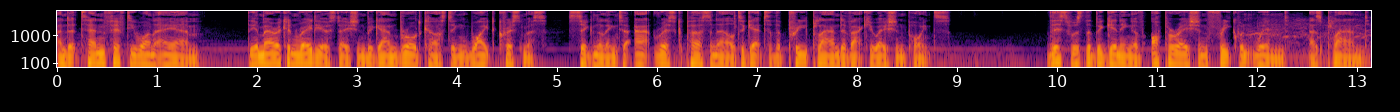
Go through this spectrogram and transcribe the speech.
and at 10.51 a.m., the American radio station began broadcasting White Christmas, signaling to at-risk personnel to get to the pre-planned evacuation points. This was the beginning of Operation Frequent Wind, as planned.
